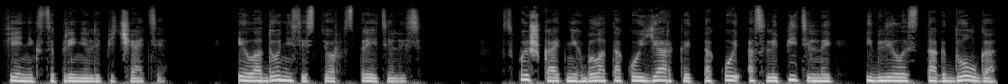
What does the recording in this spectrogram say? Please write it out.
Фениксы приняли печати, и ладони сестер встретились. Вспышка от них была такой яркой, такой ослепительной и длилась так долго,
